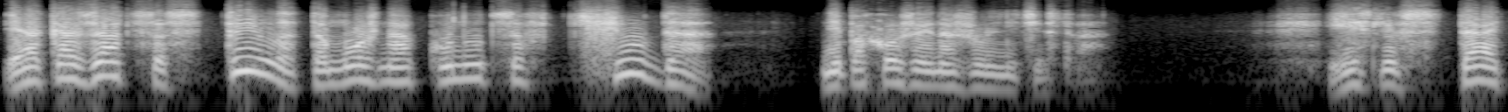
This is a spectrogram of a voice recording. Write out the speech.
и оказаться с тыла, то можно окунуться в чудо, не похожее на жульничество. Если встать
